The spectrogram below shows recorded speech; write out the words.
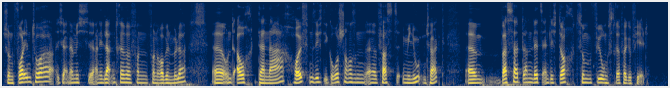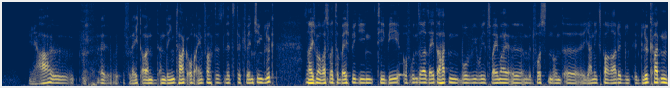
Schon vor dem Tor, ich erinnere mich äh, an den Lattentreffer von, von Robin Müller, äh, und auch danach häuften sich die Großchancen äh, fast im Minutentakt. Ähm, was hat dann letztendlich doch zum Führungstreffer gefehlt? Ja, äh, vielleicht an, an dem Tag auch einfach das letzte Quäntchen Glück sag ich mal, was wir zum Beispiel gegen TB auf unserer Seite hatten, wo wir, wo wir zweimal äh, mit Pfosten und äh, Janiks Parade Glück hatten,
